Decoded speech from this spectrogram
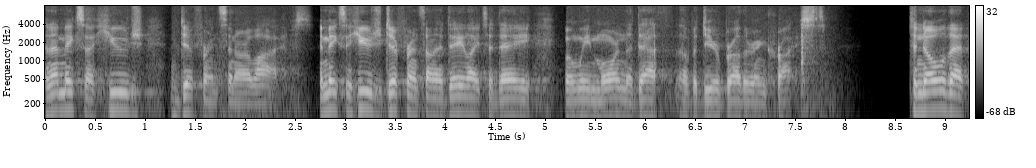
And that makes a huge difference in our lives. It makes a huge difference on a day like today when we mourn the death of a dear brother in Christ. To know that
